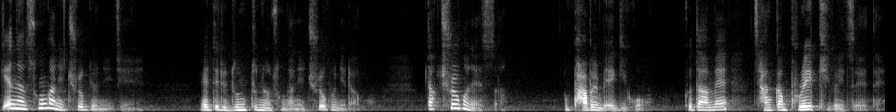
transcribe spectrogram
깨는 순간이 출근이지. 애들이 눈 뜨는 순간이 출근이라고. 딱 출근했어. 밥을 먹이고 그 다음에 잠깐 브레이크가 있어야 돼.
